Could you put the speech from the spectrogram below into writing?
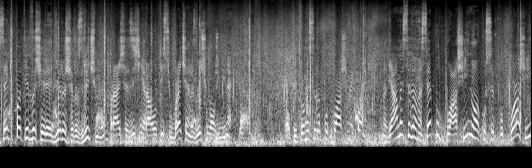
всеки път идваш и реагираш различно, правиш различни работи, си облечен различно, може би не. Опитваме се да подплашиме кой. Надяваме се да не се подплаши, но ако се подплаши,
